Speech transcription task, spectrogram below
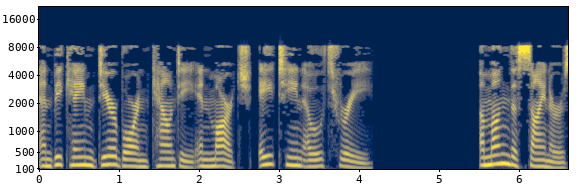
and became Dearborn County in March, 1803. Among the signers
